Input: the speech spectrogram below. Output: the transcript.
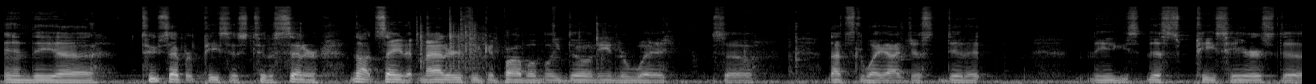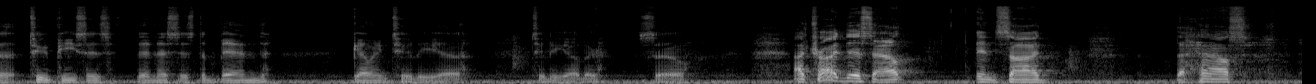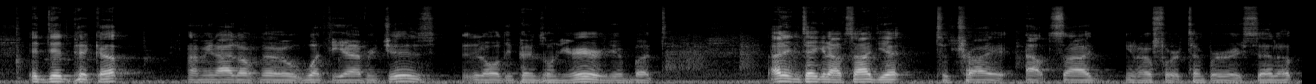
and the uh, two separate pieces to the center. Not saying it matters, you could probably do it either way. So that's the way I just did it. These this piece here is the two pieces, then this is the bend going to the uh, to the other. So I tried this out inside the house. It did pick up. I mean, I don't know what the average is it all depends on your area, but I didn't take it outside yet to try it outside, you know, for a temporary setup.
